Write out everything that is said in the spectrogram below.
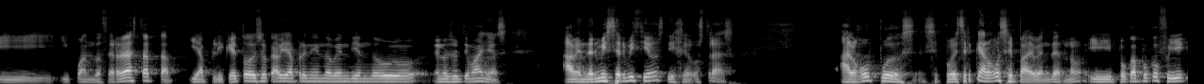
Y, cuando cerré la startup y apliqué todo eso que había aprendido vendiendo en los últimos años a vender mis servicios, dije, ostras, algo puedo, puede ser que algo sepa de vender, ¿no? Y poco a poco fui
